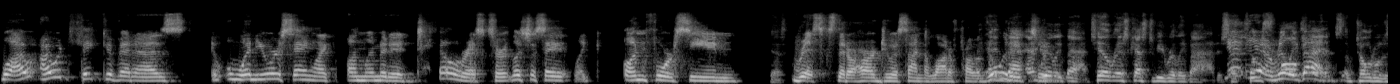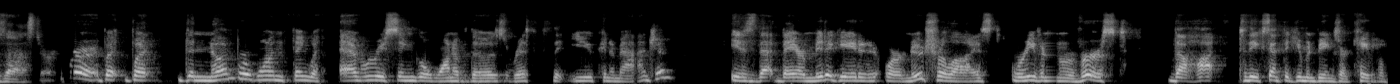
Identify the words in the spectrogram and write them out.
Well, I, I would think of it as when you were saying like unlimited tail risks, or let's just say like unforeseen yes. risks that are hard to assign a lot of probability and, bad, to. really bad. Tail risk has to be really bad. It's yeah, like yeah really bad of total disaster. Right, but but the number one thing with every single one of those risks that you can imagine is that they are mitigated or neutralized or even reversed the hot to the extent that human beings are capable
